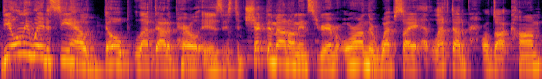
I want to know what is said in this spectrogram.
The only way to see how dope Left Out Apparel is is to check them out on Instagram or on their website at leftoutapparel.com,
